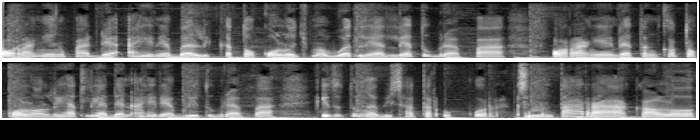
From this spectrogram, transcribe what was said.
Orang yang pada akhirnya balik ke toko lo cuma buat lihat-lihat tuh berapa? Orang yang datang ke toko lo lihat-lihat dan akhirnya beli tuh berapa? Itu tuh nggak bisa terukur. Sementara kalau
